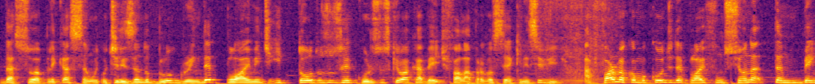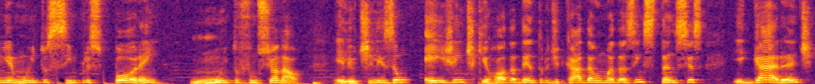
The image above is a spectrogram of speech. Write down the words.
da sua aplicação, utilizando Blue Green Deployment e todos os recursos que eu acabei de falar para você aqui nesse vídeo. A forma como o Code Deploy funciona também é muito simples, porém muito funcional. Ele utiliza um agent que roda dentro de cada uma das instâncias e garante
